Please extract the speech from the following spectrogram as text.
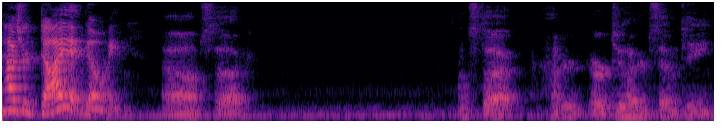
How's your diet going? Uh, I'm stuck. I'm stuck. 100 or 217.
